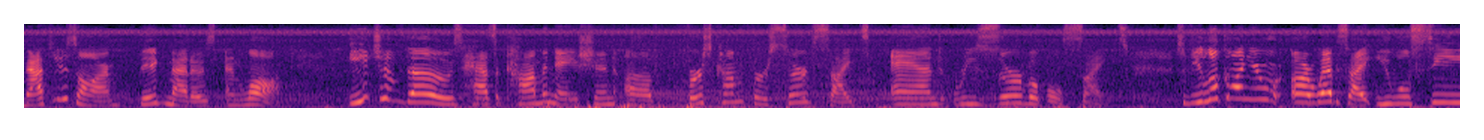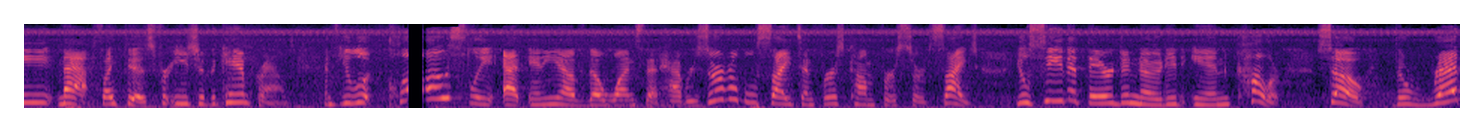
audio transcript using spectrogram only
Matthews Arm, Big Meadows, and Loft. Each of those has a combination of first come, first served sites and reservable sites. So if you look on your, our website, you will see maps like this for each of the campgrounds. And if you look closely at any of the ones that have reservable sites and first come, first served sites, you'll see that they're denoted in color. So the red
